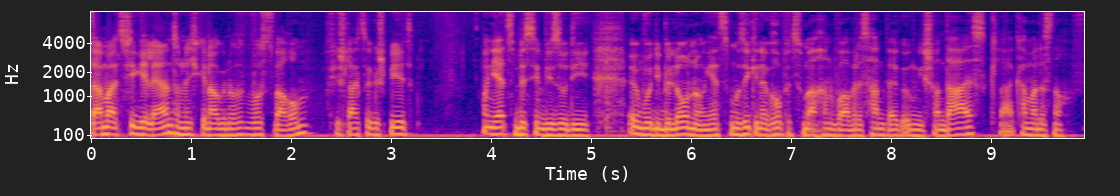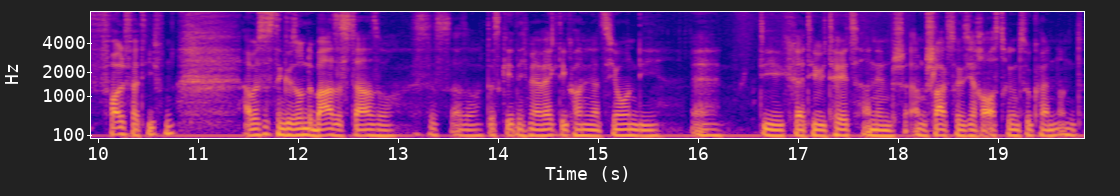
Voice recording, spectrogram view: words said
damals viel gelernt und nicht genau gewusst, warum, viel Schlagzeug gespielt, und jetzt ein bisschen wie so die, irgendwo die Belohnung, jetzt Musik in der Gruppe zu machen, wo aber das Handwerk irgendwie schon da ist. Klar kann man das noch voll vertiefen. Aber es ist eine gesunde Basis da, so. Es ist, also, das geht nicht mehr weg, die Koordination, die, äh, die Kreativität an dem, am Schlagzeug sich auch ausdrücken zu können und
